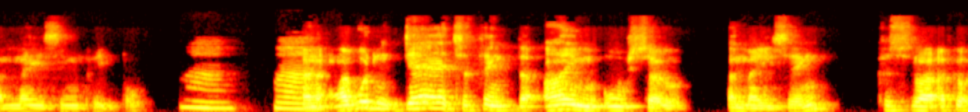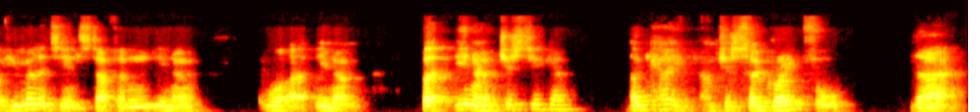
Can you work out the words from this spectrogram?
amazing people. Wow. Wow. And I wouldn't dare to think that I'm also amazing because like I've got humility and stuff, and you know, what uh, you know, but you know, just you go, okay, I'm just so grateful that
